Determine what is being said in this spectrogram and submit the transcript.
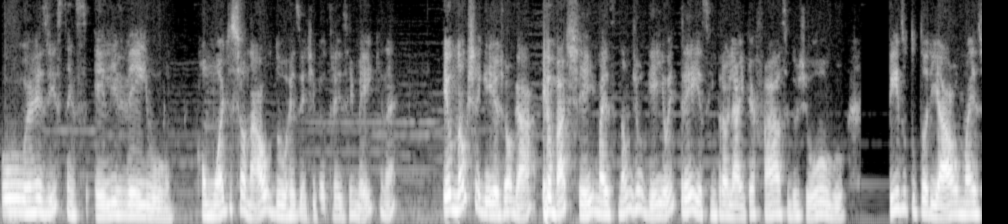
O Resistance, ele veio como adicional do Resident Evil 3 Remake, né? Eu não cheguei a jogar, eu baixei, mas não joguei. Eu entrei assim para olhar a interface do jogo, fiz o tutorial, mas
